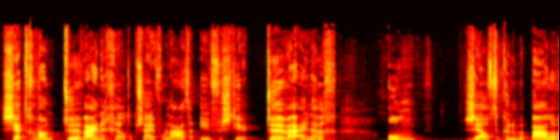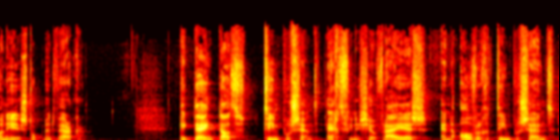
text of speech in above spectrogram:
Zet gewoon te weinig geld opzij voor later, investeer te weinig om zelf te kunnen bepalen wanneer je stopt met werken. Ik denk dat 10% echt financieel vrij is en de overige 10%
